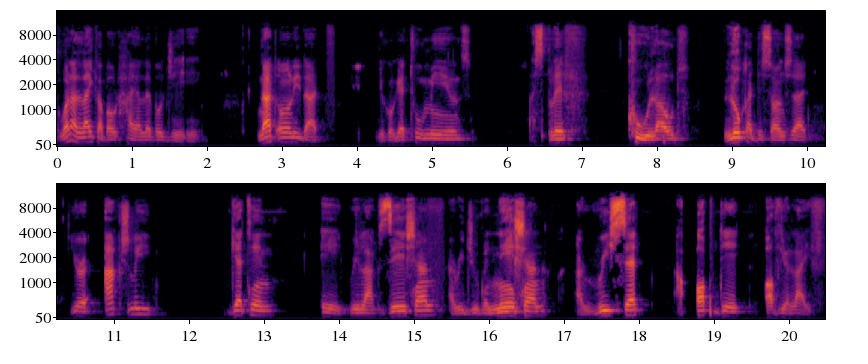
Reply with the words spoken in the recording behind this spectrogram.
what I like about higher level JA, not only that you could get two meals, a spliff, cool out, look at the sunset, you're actually getting a relaxation, a rejuvenation, a reset, an update of your life.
